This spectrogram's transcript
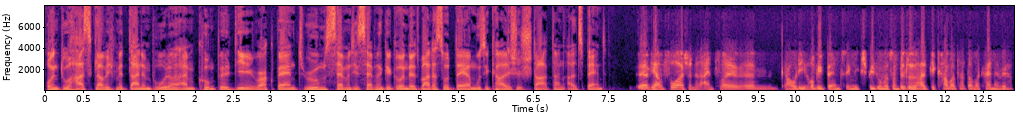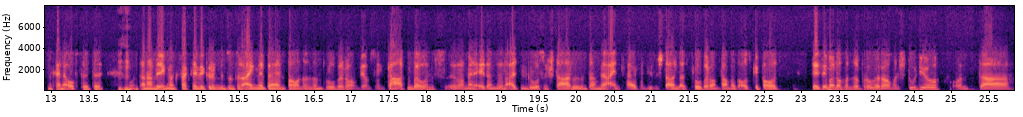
Und du hast, glaube ich, mit deinem Bruder und einem Kumpel die Rockband Room 77 gegründet. War das so der musikalische Start dann als Band? Äh, wir haben vorher schon in ein, zwei ähm, Gaudi-Hobbybands irgendwie gespielt, wo man so ein bisschen halt gecovert hat, aber keine, wir hatten keine Auftritte. Mhm. Und dann haben wir irgendwann gesagt, hey, wir gründen jetzt unsere eigene Band, bauen unseren Proberaum. Wir haben so einen Garten bei uns, äh, haben meine Eltern so einen alten großen Stadel und da haben wir einen Teil von diesem Stadel als Proberaum damals ausgebaut. Der ist immer noch unser Proberaum und Studio und da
